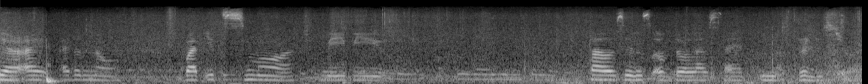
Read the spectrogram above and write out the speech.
yeah, I, I don't know, but it's more, maybe thousands of dollars. I'm not really sure.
